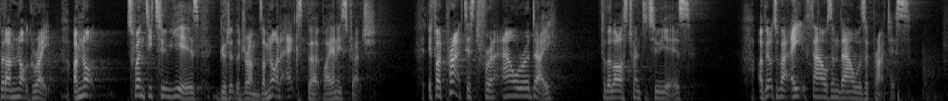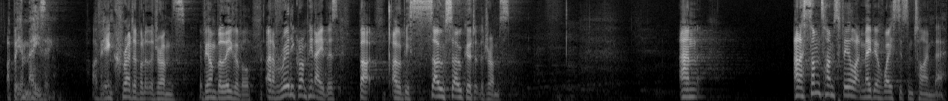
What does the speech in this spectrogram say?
but I'm not great. I'm not 22 years good at the drums. I'm not an expert by any stretch. If I practiced for an hour a day for the last 22 years, I'd be up to about 8,000 hours of practice. I'd be amazing. I'd be incredible at the drums. It'd be unbelievable. I'd have really grumpy neighbors, but I would be so, so good at the drums. And, and I sometimes feel like maybe I've wasted some time there.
